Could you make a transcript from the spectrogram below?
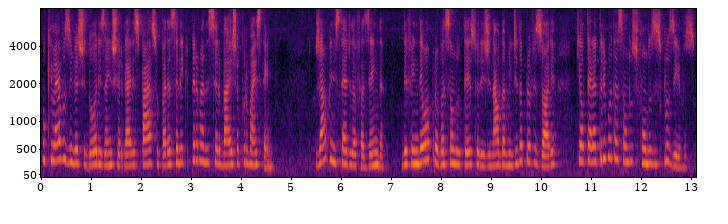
o que leva os investidores a enxergar espaço para a Selic permanecer baixa por mais tempo. Já o Ministério da Fazenda defendeu a aprovação do texto original da medida provisória que altera a tributação dos fundos exclusivos.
